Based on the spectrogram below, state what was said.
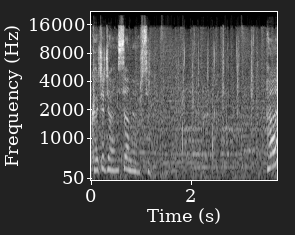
Kaçacağını sanıyorsun. Ha?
